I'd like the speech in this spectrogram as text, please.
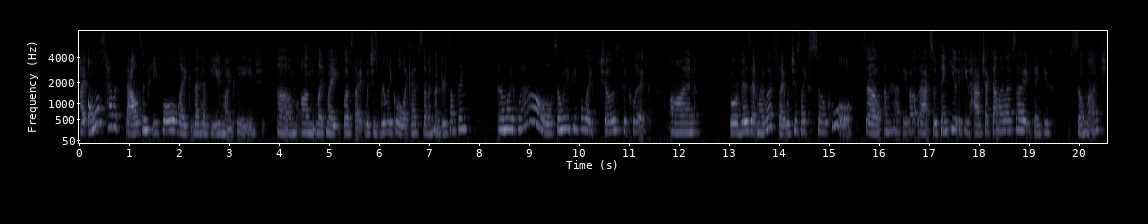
I almost have a thousand people like that have viewed my page um, on like my website, which is really cool. Like I have 700 something. And I'm like, wow, so many people like chose to click on or visit my website, which is like so cool. So I'm happy about that. So thank you if you have checked out my website. Thank you so much.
